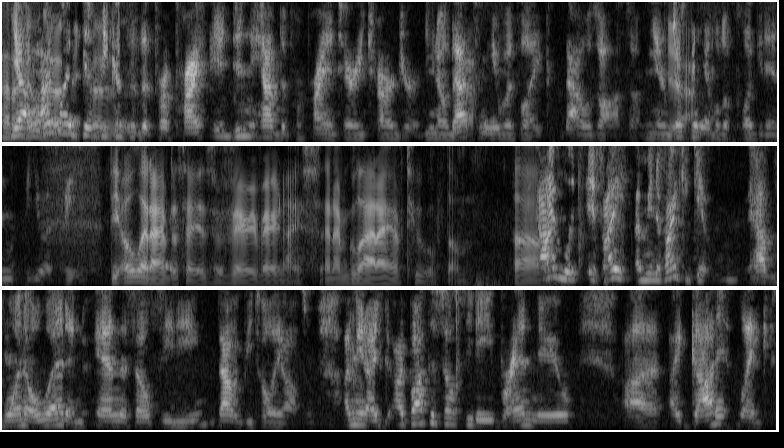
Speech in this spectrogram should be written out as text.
Yeah, I, that liked it because of the propri- It didn't have the proprietary charger. You know, that Yeah. to me was like that was awesome. You know, just being able to plug it in with the USB. the OLED. I have to say is very very nice, and I'm glad I have two of them. Um, I would if I I mean if I could get have one OLED and and this LCD, that would be totally awesome. I mean, I I bought this LCD brand new. Uh, I got it like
